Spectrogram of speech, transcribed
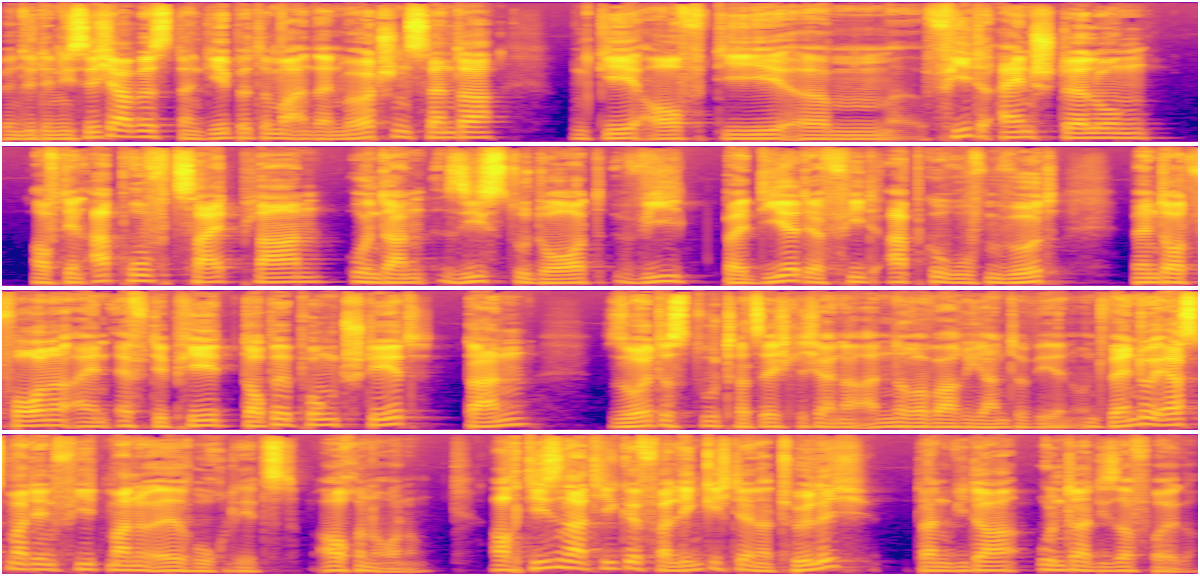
Wenn du dir nicht sicher bist, dann geh bitte mal an dein Merchant Center und geh auf die ähm, Feed-Einstellung, auf den Abrufzeitplan und dann siehst du dort, wie bei dir der Feed abgerufen wird. Wenn dort vorne ein FTP-Doppelpunkt steht, dann solltest du tatsächlich eine andere Variante wählen. Und wenn du erstmal den Feed manuell hochlädst, auch in Ordnung. Auch diesen Artikel verlinke ich dir natürlich dann wieder unter dieser Folge.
